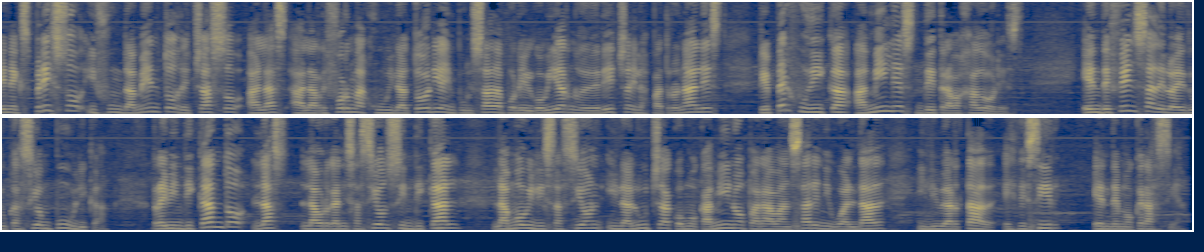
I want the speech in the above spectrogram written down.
en expreso y fundamento rechazo a, la reforma jubilatoria impulsada por el gobierno de derecha y las patronales que perjudica a miles de trabajadores, en defensa de la educación pública, reivindicando la organización sindical, la movilización y la lucha como camino para avanzar en igualdad y libertad, es decir, en democracia.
